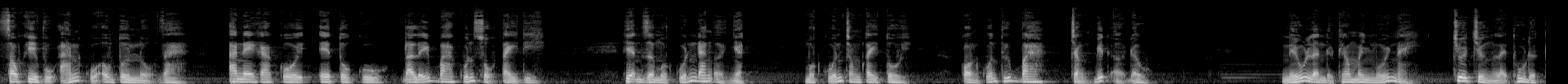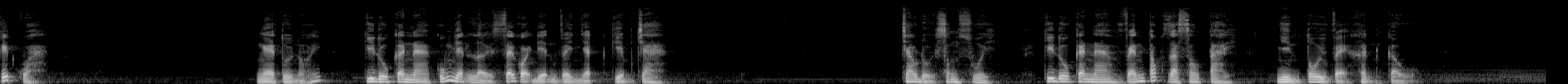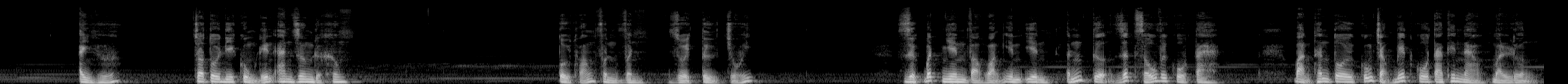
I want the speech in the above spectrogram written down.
Sau khi vụ án của ông tôi nổ ra, Anegakoi Etoku đã lấy ba cuốn sổ tay đi. Hiện giờ một cuốn đang ở Nhật, một cuốn trong tay tôi, còn cuốn thứ ba chẳng biết ở đâu. Nếu lần được theo manh mối này, chưa chừng lại thu được kết quả. Nghe tôi nói, Kido Kana cũng nhận lời sẽ gọi điện về Nhật kiểm tra. Trao đổi xong xuôi, Kido Kana vén tóc ra sau tai, nhìn tôi vẻ khẩn cầu. Anh hứa, cho tôi đi cùng đến An Dương được không? Tôi thoáng phân vân rồi từ chối. Dược bất nhiên và Hoàng Yên Yên ấn tượng rất xấu với cô ta. Bản thân tôi cũng chẳng biết cô ta thế nào mà lường.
